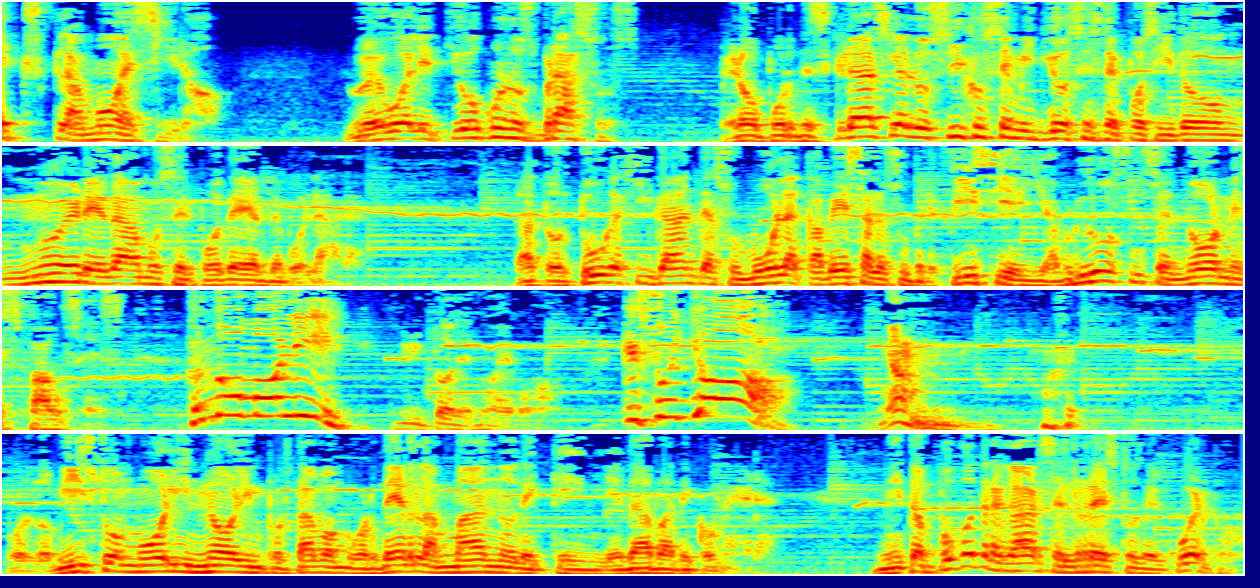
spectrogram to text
exclamó Esciro. Luego aleteó con los brazos, pero por desgracia los hijos semidioses de Poseidón no heredamos el poder de volar. La tortuga gigante asomó la cabeza a la superficie y abrió sus enormes fauces. ¡No, Molly! gritó de nuevo. ¡Que soy yo! Por lo visto, Molly no le importaba morder la mano de quien le daba de comer, ni tampoco tragarse el resto del cuerpo.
